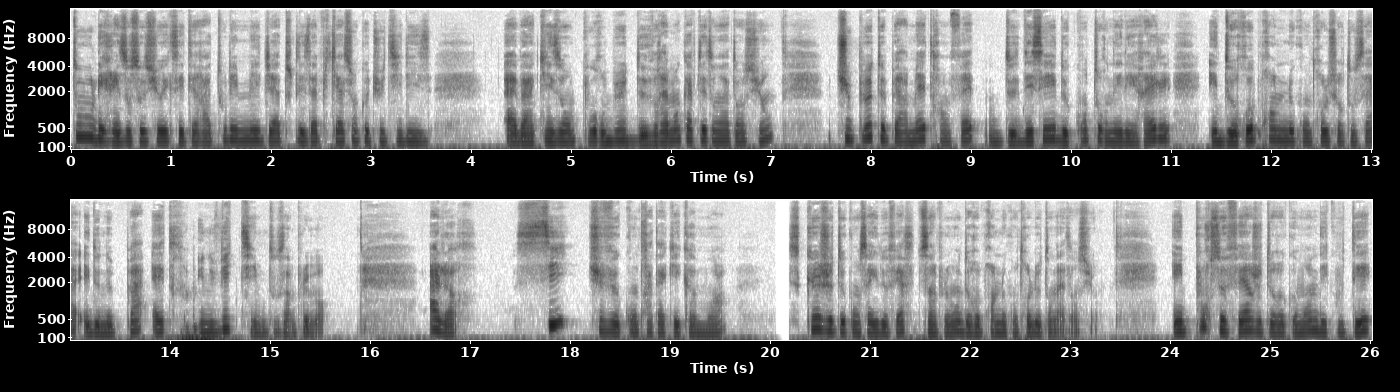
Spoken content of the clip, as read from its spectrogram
tous les réseaux sociaux, etc., tous les médias, toutes les applications que tu utilises, eh ben, qu'ils ont pour but de vraiment capter ton attention, tu peux te permettre en fait d'essayer de, contourner les règles et de reprendre le contrôle sur tout ça et de ne pas être une victime tout simplement. Alors, si tu veux contre-attaquer comme moi, ce que je te conseille de faire, c'est tout simplement de reprendre le contrôle de ton attention. Et pour ce faire, je te recommande d'écouter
